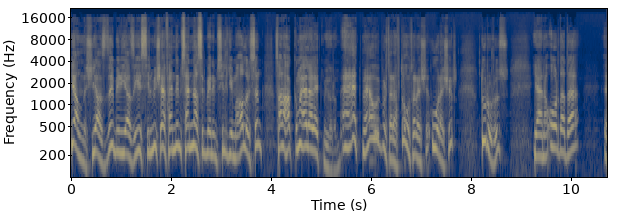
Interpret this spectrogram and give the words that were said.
yanlış yazdığı bir yazıyı silmiş. Efendim sen nasıl benim silgimi alırsın? Sana hakkımı helal etmiyorum. E, etme o öbür tarafta uğraşır, uğraşır dururuz. Yani orada da e,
